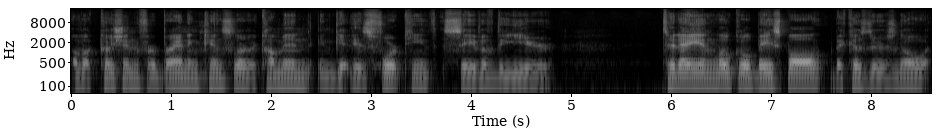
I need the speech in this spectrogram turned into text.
of a cushion for Brandon Kintzler to come in and get his 14th save of the year. Today in local baseball, because there's no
